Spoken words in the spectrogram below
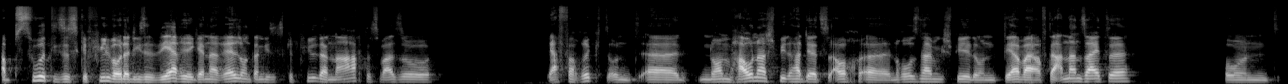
absurd dieses Gefühl war oder diese Serie generell und dann dieses Gefühl danach. Das war so, ja, verrückt. Und äh, Norm Hauner spielt, hat jetzt auch äh, in Rosenheim gespielt und der war auf der anderen Seite. Und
